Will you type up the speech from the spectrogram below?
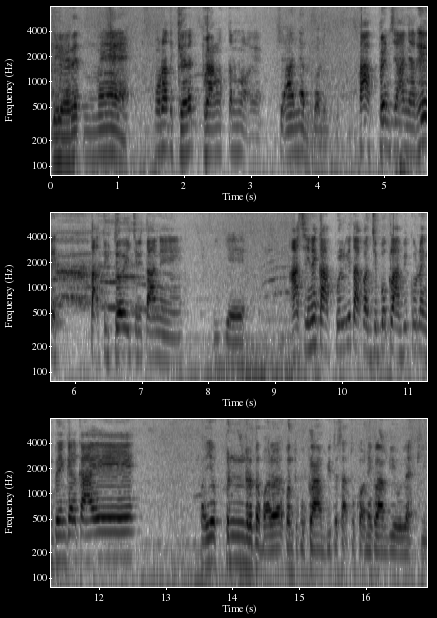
Geret meh. Ora digeret bangeten kok. eh. Si anyar lo. Kaben si anyar he. Tak didoi ceritane. Iya. Asine kabul ki tak kon jupuk klambiku ning bengkel kae. Kok yo bener to Pak kon tuku klambi terus sak tukokne klambi oleh ki.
